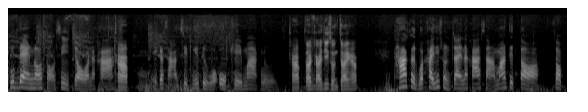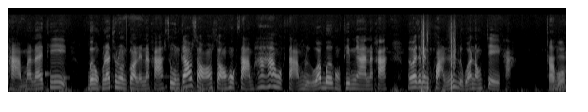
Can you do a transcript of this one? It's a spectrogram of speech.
ครุฑแดงนสสี่จอนะคะครับอืมเอกสารสิทธิ์นี่ถือว่าโอเคมากเลยครับถ้าใครที่สนใจครับ ถ้าเกิดว่าใครที่สนใจนะคะ สามารถติดต่อสอบถามมาได้ที่เบอร์ของคุณนัชนนท์ก่อนเลยนะคะ 0922635563 หรือว่าเบอร์ของทีมงานนะคะ ไม่ว่าจะเป็นขวัญหรือว่าน้องเจค่ะ ครับอืมผม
